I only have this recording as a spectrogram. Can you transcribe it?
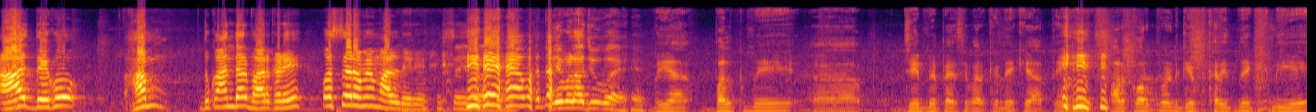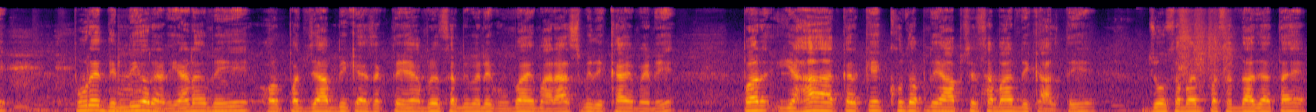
आज देखो हम दुकानदार बाहर खड़े और सर हमें माल दे रहे हैं। ये बड़ा जुबा है। भैया बल्क में जेब में पैसे भर के लेके आते हैं और कॉरपोरेट गिफ्ट खरीदने के लिए पूरे दिल्ली और हरियाणा में और पंजाब भी कह सकते हैं अमृतसर भी मैंने घूमा है महाराष्ट्र भी देखा है मैंने पर यहाँ आकर के खुद अपने आप से सामान निकालते हैं जो सामान पसंद आ जाता है।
